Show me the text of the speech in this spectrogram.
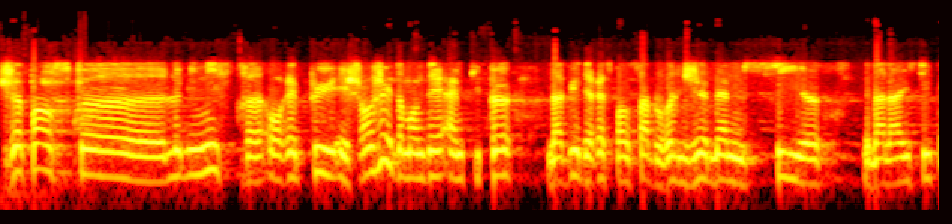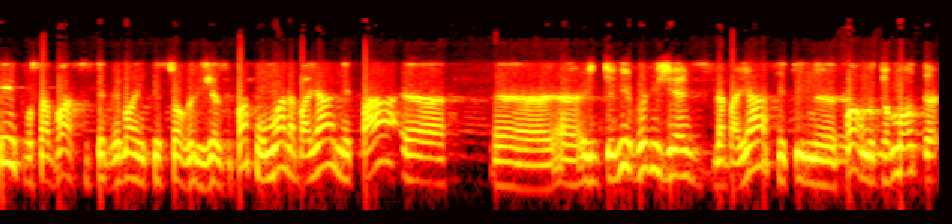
Je pense que le ministre aurait pu échanger, demander un petit peu l'avis des responsables religieux, même si euh, la laïcité, pour savoir si c'est vraiment une question religieuse ou pas. Pour moi, la baya n'est pas euh, euh, une tenue religieuse. La baya, c'est une forme de mode.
